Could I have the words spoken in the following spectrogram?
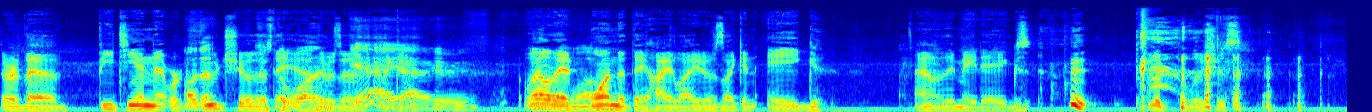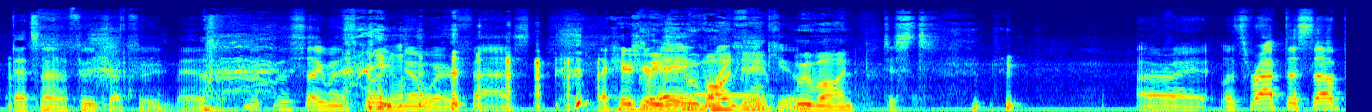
or the BTN Network Oh, the- food show that they the had. one? There was a Yeah, like yeah, a- I hear well, oh, they had Well, one that they highlighted. It was like an egg. I don't know. They made eggs. Looked delicious. That's not a food truck food, man. The segment's going nowhere fast. like, here's your Please egg. move I'm on, like, Thank Dave. you. Move on. Just All right, let's wrap this up,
